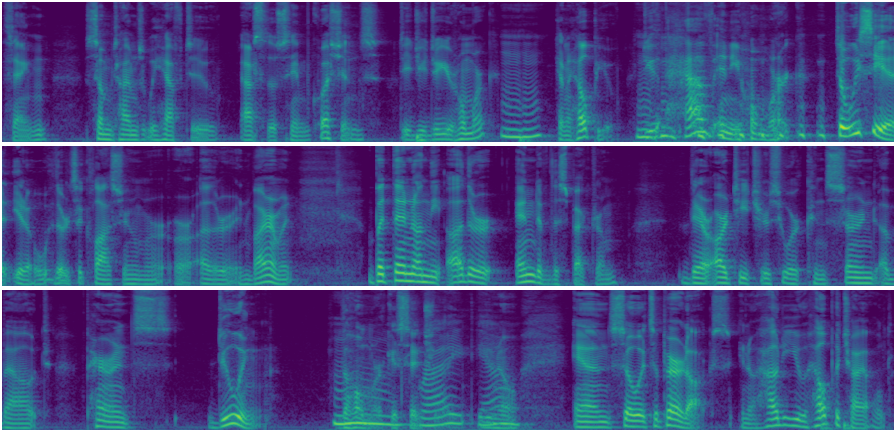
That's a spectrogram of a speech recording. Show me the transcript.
thing, sometimes we have to ask those same questions. Did you do your homework? Mm-hmm. Can I help you? Do you have any homework? so we see it, you know, whether it's a classroom or, or other environment. But then on the other end of the spectrum, there are teachers who are concerned about parents doing the hmm, homework essentially right, you know? And so it's a paradox you know? How do you help a child?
